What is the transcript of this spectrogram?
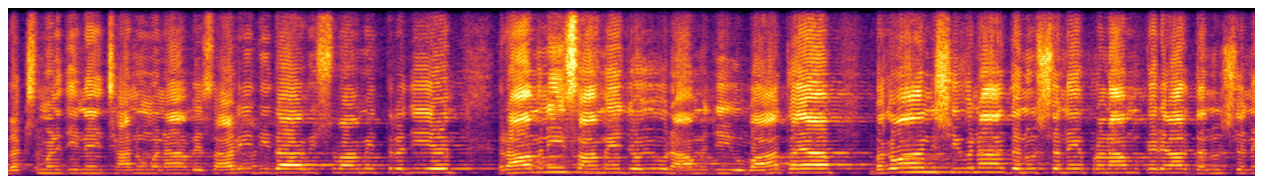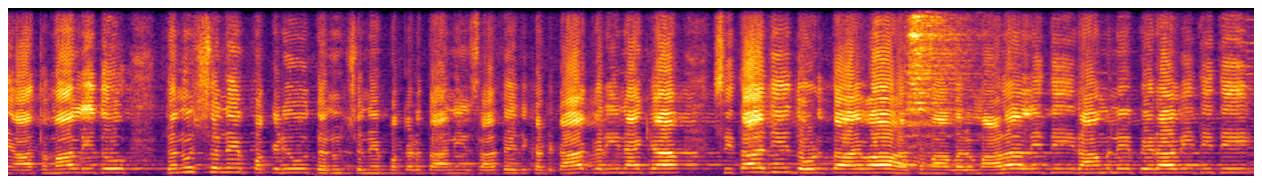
લક્ષ્મણજીને છાનું મના બેસાડી દીધા વિશ્વામિત્રજીએ. રામની સામે જોયું રામજી ઊભા થયા. ભગવાન શિવના ધનુષ્યને પ્રણામ કર્યા. ધનુષ્યને હાથમાં લીધું. ધનુષ્યને પકડ્યું. ધનુષ્યને પકડતાની સાથે જ કટકા કરી નાખ્યા. સીતાજી દોડતા આવ્યા હાથમાં વરમાળા લીધી. રામને પહેરાવી દીધી.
